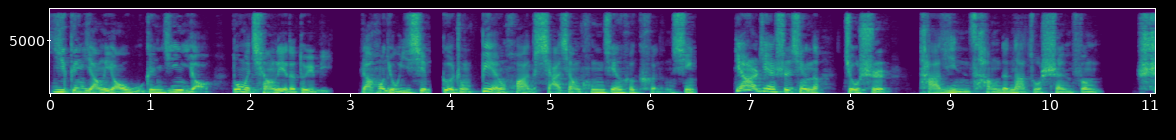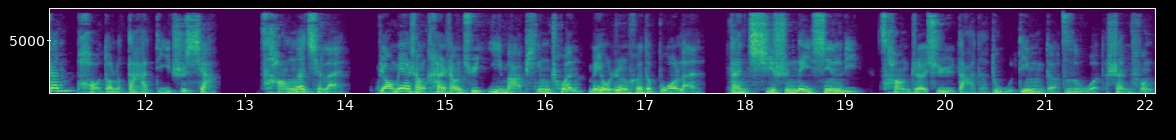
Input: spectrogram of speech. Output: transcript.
一根阳爻，五根阴爻，多么强烈的对比，然后有一些各种变化的遐想空间和可能性。第二件事情呢，就是它隐藏的那座山峰。山跑到了大地之下，藏了起来。表面上看上去一马平川，没有任何的波澜，但其实内心里藏着巨大的、笃定的自我的山峰。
